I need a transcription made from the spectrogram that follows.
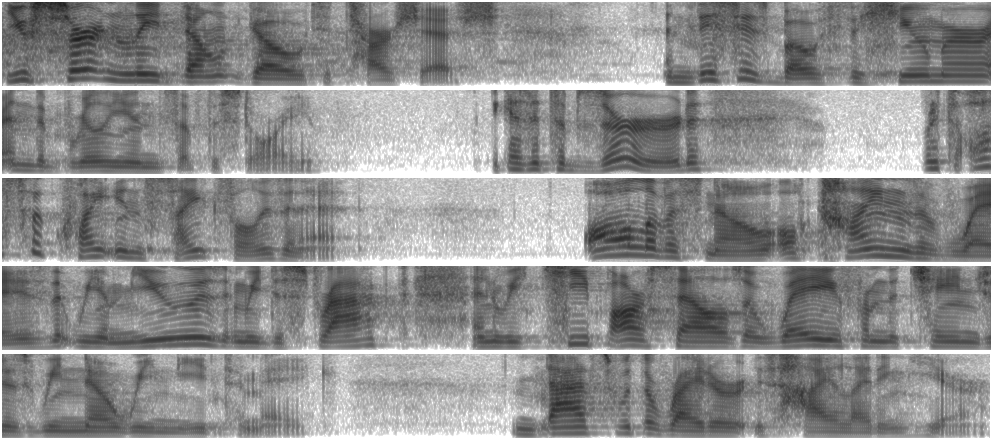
you certainly don't go to Tarshish. And this is both the humor and the brilliance of the story. Because it's absurd, but it's also quite insightful, isn't it? All of us know all kinds of ways that we amuse and we distract and we keep ourselves away from the changes we know we need to make. And that's what the writer is highlighting here.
